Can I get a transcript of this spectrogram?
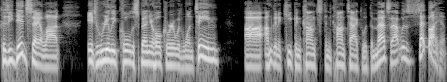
because he did say a lot. It's really cool to spend your whole career with one team. Uh, I'm going to keep in constant contact with the Mets. That was said by him.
